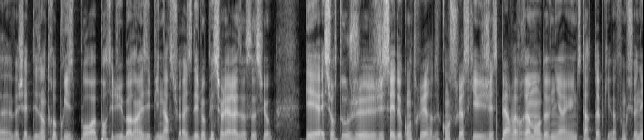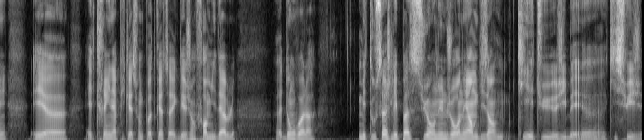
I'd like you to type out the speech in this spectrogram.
euh, ben, j'aide des entreprises pour euh, porter du beurre dans les épinards, sur, à se développer sur les réseaux sociaux. Et, et surtout, je- j'essaye de construire, de construire ce qui, j'espère, va vraiment devenir une startup qui va fonctionner et, euh, de créer une application de podcast avec des gens formidables. Euh, donc voilà. Mais tout ça, je l'ai pas su en une journée en me disant Qui es-tu, JB Euh, Qui suis-je?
